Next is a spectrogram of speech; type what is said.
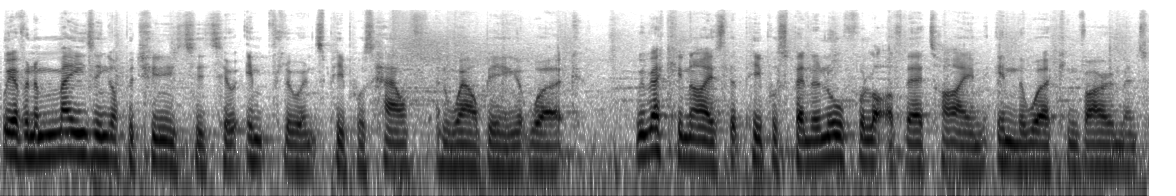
We have an amazing opportunity to influence people's health and well-being at work. We recognise that people spend an awful lot of their time in the work environment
